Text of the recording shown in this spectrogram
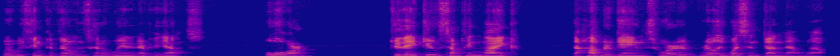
where we think the villain's going to win and everything else? Or do they do something like the Hunger Games where it really wasn't done that well?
